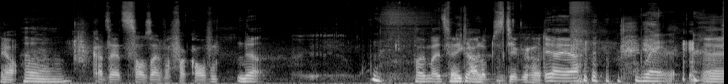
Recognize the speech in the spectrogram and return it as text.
Ja. Ah, Kannst ja jetzt das Haus einfach verkaufen. ja. Vor allem als ja Mieter. egal, ob das dir gehört. ja, ja. Well. Äh,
